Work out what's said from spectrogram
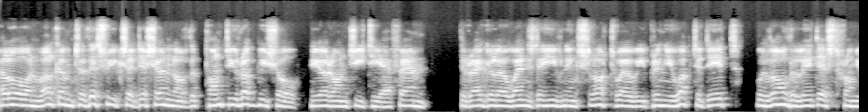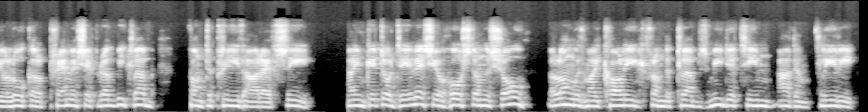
Hello and welcome to this week's edition of the Ponty Rugby Show here on GTFM, the regular Wednesday evening slot where we bring you up to date with all the latest from your local Premiership rugby club, Pontypridd RFC. I'm Guto Davies, your host on the show, along with my colleague from the club's media team, Adam Cleary,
